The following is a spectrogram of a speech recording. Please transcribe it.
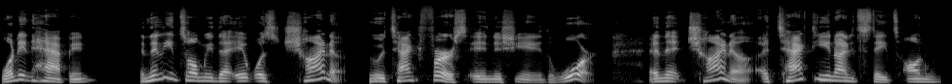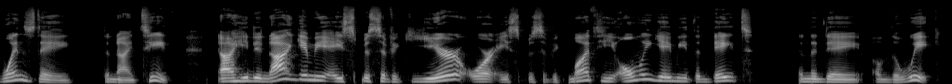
what had happened, and then he told me that it was China who attacked first and initiated the war, and that China attacked the United States on Wednesday, the 19th. Now, he did not give me a specific year or a specific month. He only gave me the date and the day of the week.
